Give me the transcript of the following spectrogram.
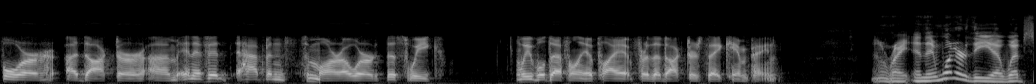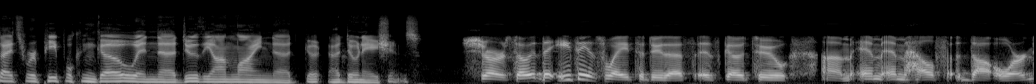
for a doctor, um, and if it happens tomorrow or this week, we will definitely apply it for the Doctors Day campaign. All right, and then what are the uh, websites where people can go and uh, do the online uh, go- uh, donations? Sure. So the easiest way to do this is go to um, mmhealth.org,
